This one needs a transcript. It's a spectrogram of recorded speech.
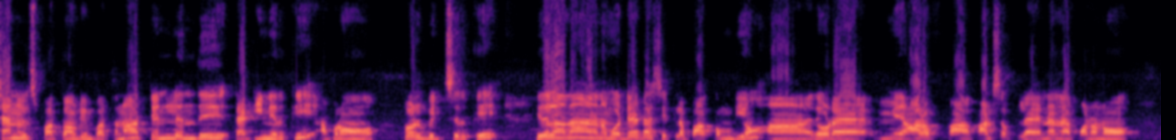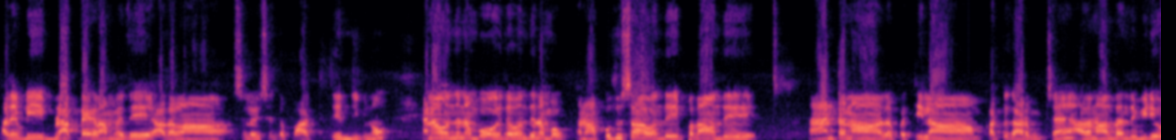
சேனல்ஸ் பார்த்தோம் அப்படின்னு பார்த்தோன்னா டென்லேருந்து தேர்ட்டின் இருக்குது அப்புறம் டுவெல் பிட்ஸ் இருக்குது இதெல்லாம் தான் நம்ம டேட்டா ஷீட்டில் பார்க்க முடியும். இதோட ஆர்எஃப் கான்செப்டில் என்னென்ன பண்ணணும் அது எப்படி பிளாக் டயக்ராம் இது? அதெல்லாம் சில விஷயத்த பார்த்து தெரிஞ்சுக்கணும். ஏன்னா வந்து நம்ம இதை வந்து நம்ம நான் புதுசாக வந்து இப்போ தான் வந்து ஆண்டனா அதை பற்றிலாம் கற்றுக்க ஆரம்பித்தேன் அதனால தான் இந்த வீடியோ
